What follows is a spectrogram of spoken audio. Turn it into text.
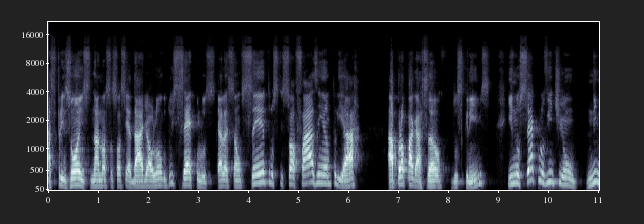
As prisões na nossa sociedade ao longo dos séculos, elas são centros que só fazem ampliar a propagação dos crimes. E no século XXI, em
